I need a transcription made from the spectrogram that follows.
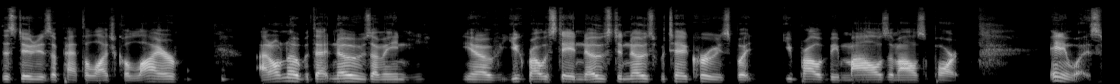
this dude is a pathological liar. I don't know, but that nose, I mean, you know, you could probably stand nose to nose with Ted Cruz, but you probably be miles and miles apart. Anyways,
